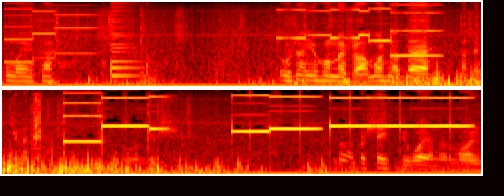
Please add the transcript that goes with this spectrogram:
Думаю. Уже його межа, можна де на сантиметр. Ну, а ще й співає нормально.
